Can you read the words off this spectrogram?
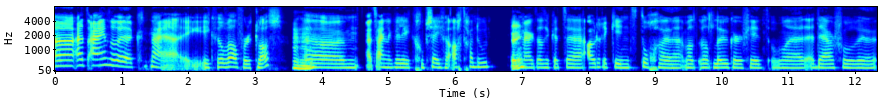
Uh, uiteindelijk, nou ja, ik, ik, wil wel voor de klas. Mm -hmm. uh, uiteindelijk wil ik groep 7 8 gaan doen. Ik merk dat ik het uh, oudere kind toch uh, wat, wat leuker vind om uh, daarvoor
